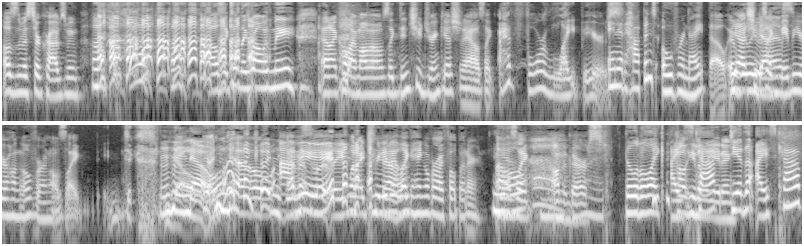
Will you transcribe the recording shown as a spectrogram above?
I was the Mr. Krabs meme. I was like, something's wrong with me, and I called my mom. and I was like, didn't you drink yesterday? I was like, I had four light beers, and it happens overnight though it yeah, really she was does like, maybe you're hungover, and I was like, mm-hmm, no. no No, couldn't absolutely. When I treated No. it like a hangover, I felt better. I was like, I'm embarrassed. the little like How ice cap do you have the ice cap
